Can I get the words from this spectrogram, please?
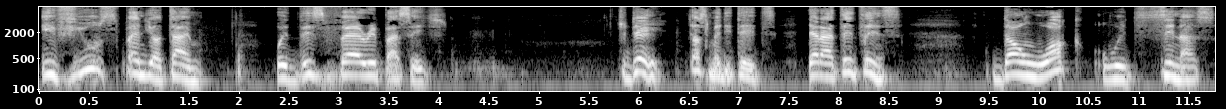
if you spend your time with this very passage today, just meditate. There are three things. Don't walk with sinners.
